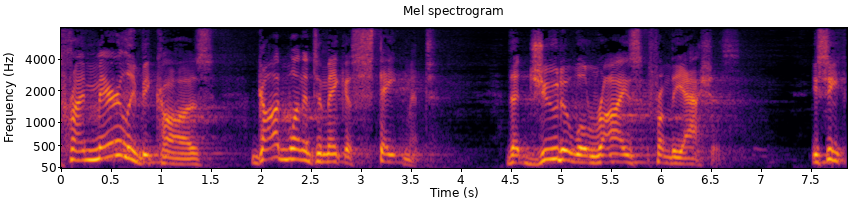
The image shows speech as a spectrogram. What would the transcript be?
Primarily because God wanted to make a statement that Judah will rise from the ashes. You see,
